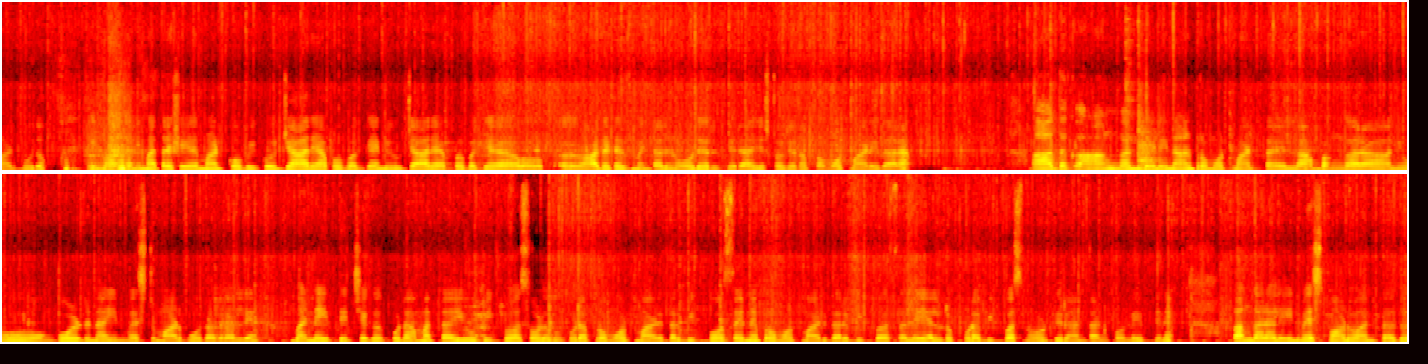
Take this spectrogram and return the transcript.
ಮಾಡ್ಬೋದು. ಇನ್ನೊಂದು ನಿಮ್ಮ ಹತ್ರ ಶೇರ್ ಮಾಡ್ಕೋಬೇಕು, ಜಾರ್ ಆ್ಯಪ್ ಬಗ್ಗೆ. ನೀವು ಜಾರ್ ಆ್ಯಪ್ ಬಗ್ಗೆ ಅಡ್ವರ್ಟೈಸ್ಮೆಂಟಲ್ಲಿ ನೋಡಿರ್ತೀರ. ಎಷ್ಟೋ ಜನ ಪ್ರಮೋಟ್ ಮಾಡಿದ್ದಾರೆ. ಅದಕ್ಕೆ ಹಂಗಂತೇಳಿ ನಾನು ಪ್ರಮೋಟ್ ಮಾಡ್ತಾ ಇಲ್ಲ. ಬಂಗಾರ, ನೀವು ಗೋಲ್ಡನ್ನ ಇನ್ವೆಸ್ಟ್ ಮಾಡ್ಬೋದು ಅದರಲ್ಲಿ. ಮೊನ್ನೆ ಇತ್ತೀಚೆಗೆ ಕೂಡ ಮತ್ತು ಇವು ಬಿಗ್ ಬಾಸ್ ಒಳಗೂ ಕೂಡ ಪ್ರಮೋಟ್ ಮಾಡಿದ್ದಾರೆ. ಬಿಗ್ ಬಾಸೇನೆ ಪ್ರಮೋಟ್ ಮಾಡಿದ್ದಾರೆ ಬಿಗ್ ಬಾಸಲ್ಲಿ ಎಲ್ಲರೂ ಕೂಡ ಬಿಗ್ ಬಾಸ್ ನೋಡ್ತೀರಾ ಅಂತ ಅಂದ್ಕೊಂಡಿರ್ತೀನಿ ಬಂಗಾರಲ್ಲಿ ಇನ್ವೆಸ್ಟ್ ಮಾಡುವಂಥದ್ದು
